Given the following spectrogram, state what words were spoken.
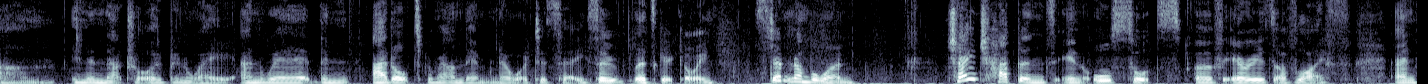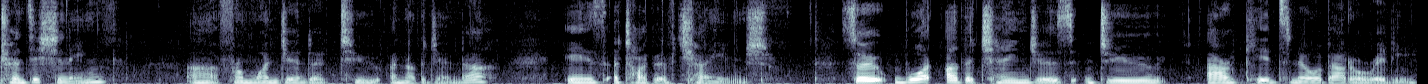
um, in a natural, open way, and where the adults around them know what to say. So let's get going. Step number one change happens in all sorts of areas of life, and transitioning uh, from one gender to another gender is a type of change. So, what other changes do our kids know about already?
